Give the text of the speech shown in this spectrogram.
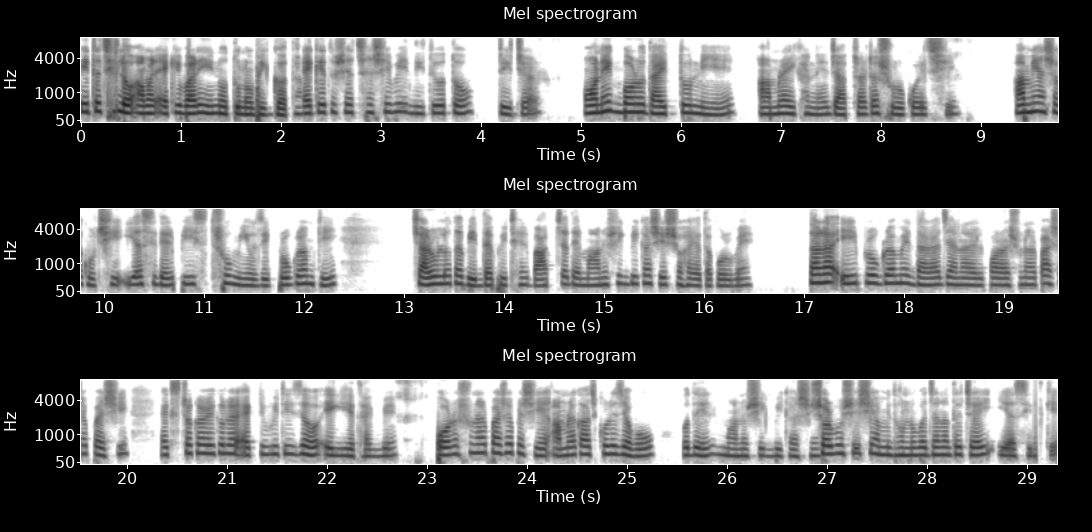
এটা ছিল আমার একেবারেই নতুন অভিজ্ঞতা। একে তো স্বেচ্ছাসেবী, দ্বিতীয়ত টিচার অনেক বড় দায়িত্ব নিয়ে আমরা এখানে যাত্রাটা শুরু করেছি। আমি আশা করছি ইয়াসিদের পিস থ্রু মিউজিক প্রোগ্রামটি চারুলতা বিদ্যাপীঠের বাচ্চাদের মানসিক বিকাশে সহায়তা করবে। তারা এই প্রোগ্রামের দ্বারা জেনারেল পড়াশোনার পাশাপাশি এক্সট্রা কারিকুলার অ্যাক্টিভিটিসেও এগিয়ে থাকবে। পড়াশোনার পাশাপাশি আমরা কাজ করে যাব ওদের মানসিক বিকাশে। সর্বশেষে আমি ধন্যবাদ জানাতে চাই ইয়াসিদকে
